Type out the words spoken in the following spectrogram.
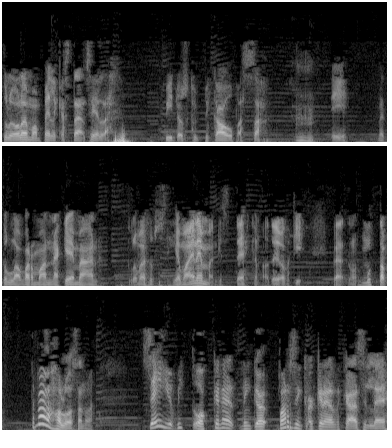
tulee olemaan pelkästään siellä Windows 10 kaupassa, Mm. niin me tullaan varmaan näkemään tulevaisuudessa hieman enemmänkin sitten ehkä noita jotakin. verrattuna. Mutta tämä mä haluan sanoa. Se ei vittu oo kenen, niinkö, varsinkaan keneltäkään silleen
